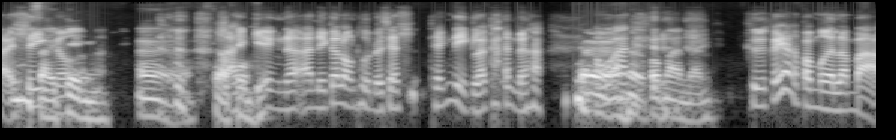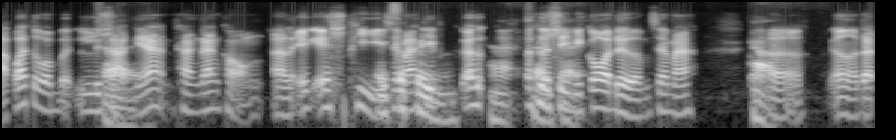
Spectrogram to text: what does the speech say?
สายซิ่งเนาะสายเก่งนะอันนี้ก็ลงทุนโดยใช้เทคนิคแล้วกันนะเพราะว่าประมาณนั้น คือก็ยังประเมินลำบากว่าตัวบริษัทเนี้ยทางด้านของอะไร XSP ใช่ไหมที่ก็คือซีมิโก้เดิมใช่ไหมเออ เออแต่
